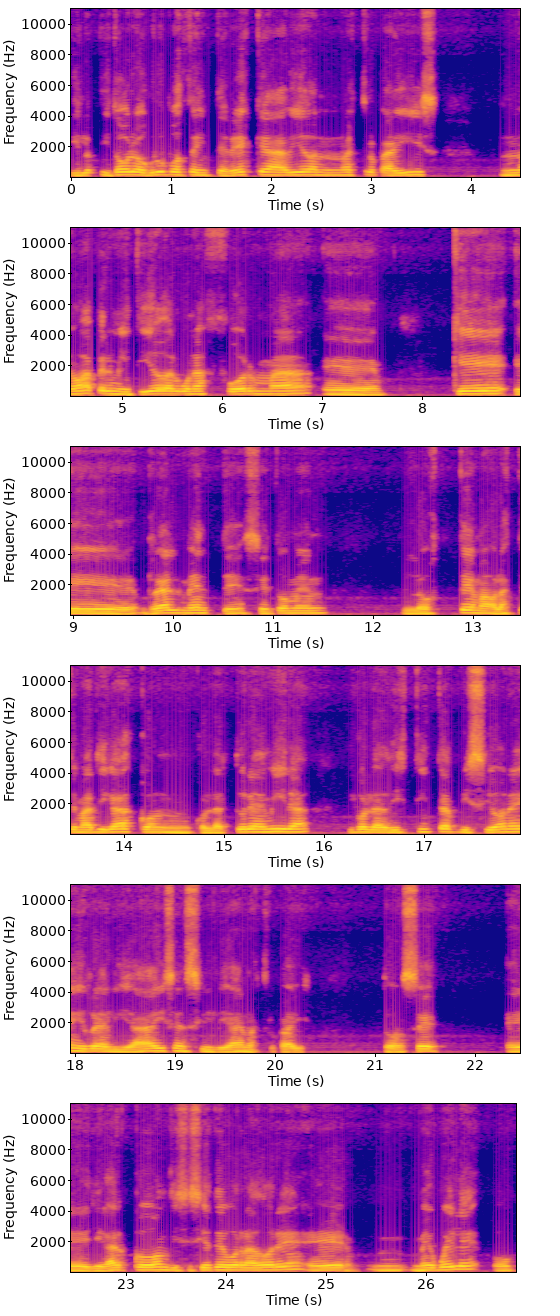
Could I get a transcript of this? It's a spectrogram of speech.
y, todos los grupos de interés que ha habido en nuestro país no ha permitido de alguna forma eh, que eh, realmente se tomen los temas o las temáticas con, con la altura de mira y con las distintas visiones y realidad y sensibilidad de nuestro país. Entonces, eh, llegar con 17 borradores eh, me huele o,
